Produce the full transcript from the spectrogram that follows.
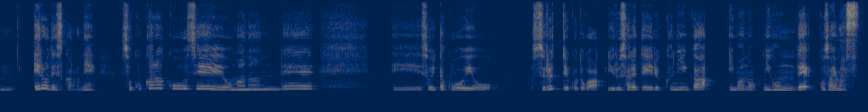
うん、エロですからねそこからこう性を学んで、えー、そういった行為をするっていうことが許されている国が今の日本でございます。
